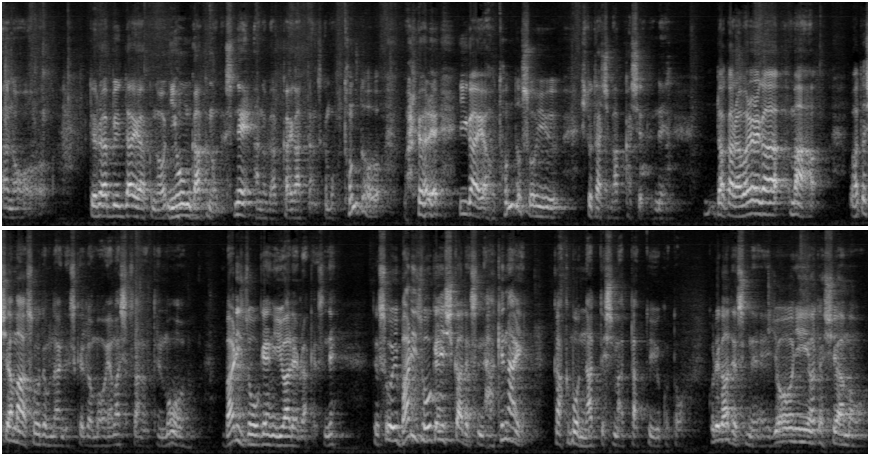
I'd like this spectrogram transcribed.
あのテルアビブ大学の日本学のですねあの学会があったんですけどもほとんど我々以外はほとんどそういう人たちばっかしてでね。だから我々がまあ私はまあそうでもないんですけども山下さんってもう罵詈増言言われるわけですね。でそういう罵詈増言しかですね吐けない学問になってしまったということ。これがですね非常に私はもう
